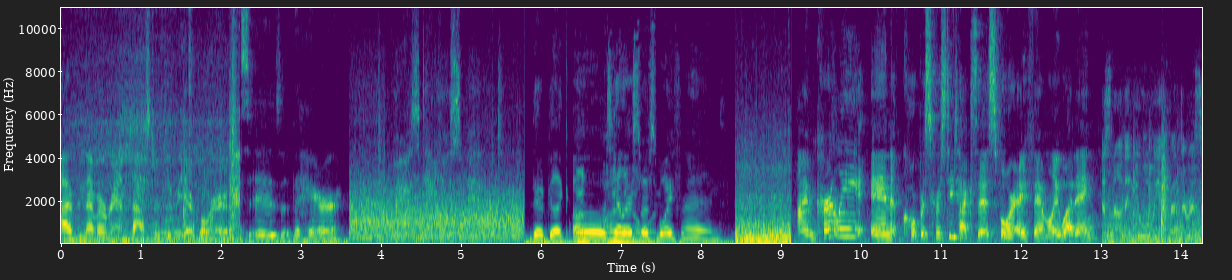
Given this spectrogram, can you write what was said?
I've never ran faster through the airport. This is the hair. Where's Taylor Swift? They would be like, oh, I'm Taylor in Swift's Hawaii. boyfriend. I'm currently in Corpus Christi, Texas for a family wedding. Just know that you will be up at the risk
